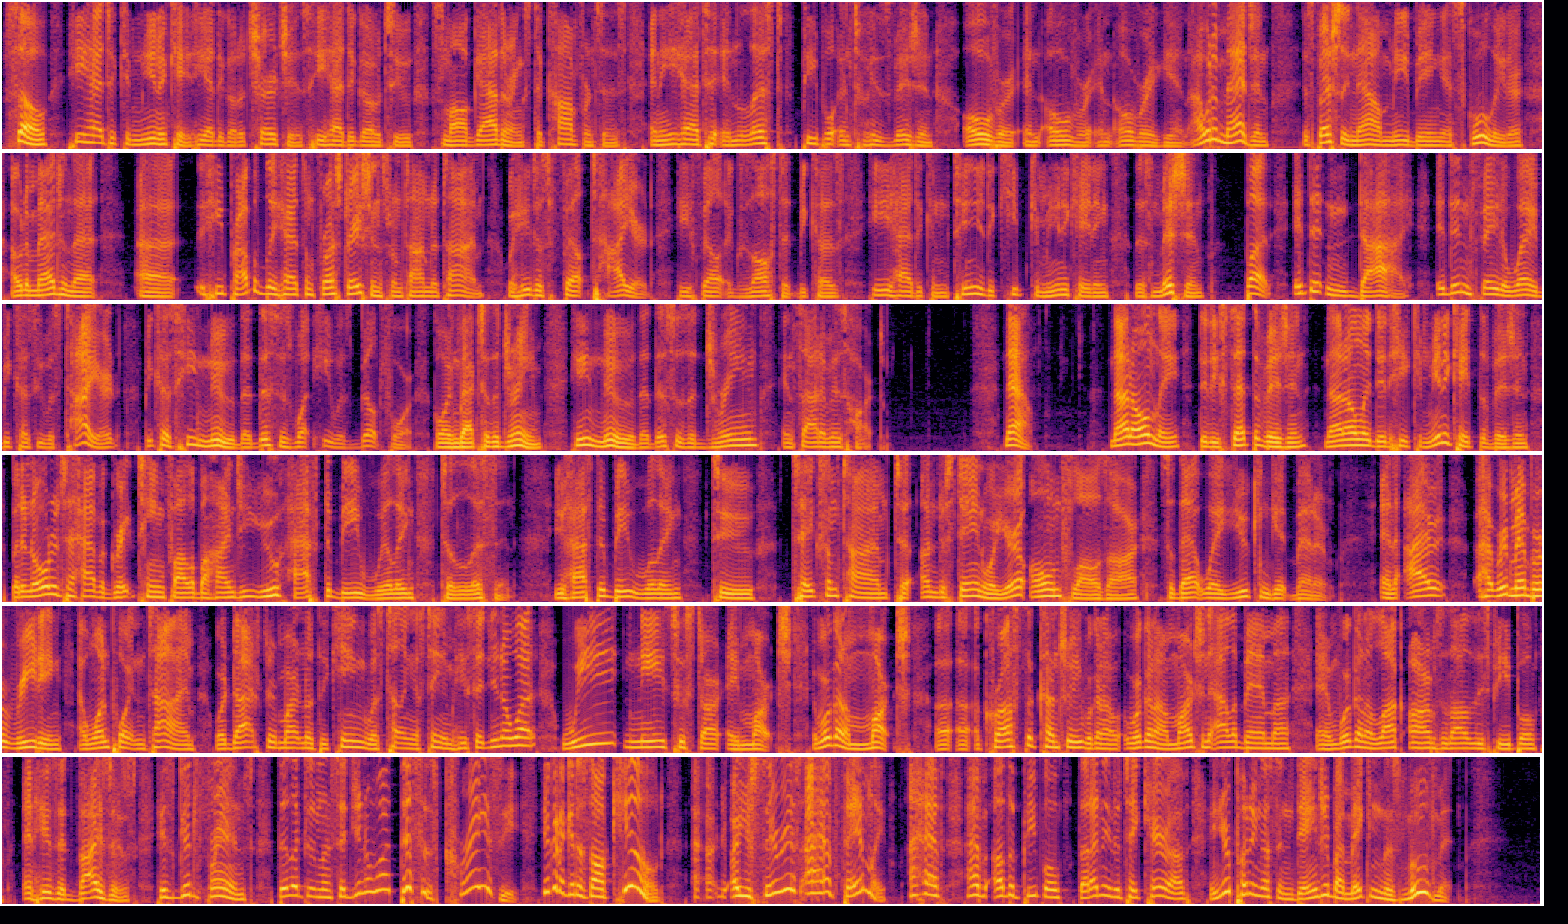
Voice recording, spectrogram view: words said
So he had to communicate. He had to go to churches. He had to go to small gatherings, to conferences, and he had to enlist people into his vision over and over and over again. I would imagine, especially now, me being a school leader, I would imagine that uh, he probably had some frustrations from time to time where he just felt tired. He felt exhausted because he had to continue to keep communicating this mission, but it didn't die. It didn't fade away because he was tired, because he knew that this is what he was built for. Going back to the dream, he knew that this was a dream inside of his heart. Now, not only did he set the vision, not only did he communicate the vision, but in order to have a great team follow behind you, you have to be willing to listen. You have to be willing to take some time to understand where your own flaws are so that way you can get better. And I I remember reading at one point in time where Dr. Martin Luther King was telling his team, he said, you know what? We need to start a march and we're going to march uh, uh, across the country. We're going to, we're to march in Alabama and we're going to lock arms with all of these people. And his advisors, his good friends, they looked at him and said, you know what? This is crazy. You're going to get us all killed. Are you serious? I have family. I have I have other people that I need to take care of, and you're putting us in danger by making this movement.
